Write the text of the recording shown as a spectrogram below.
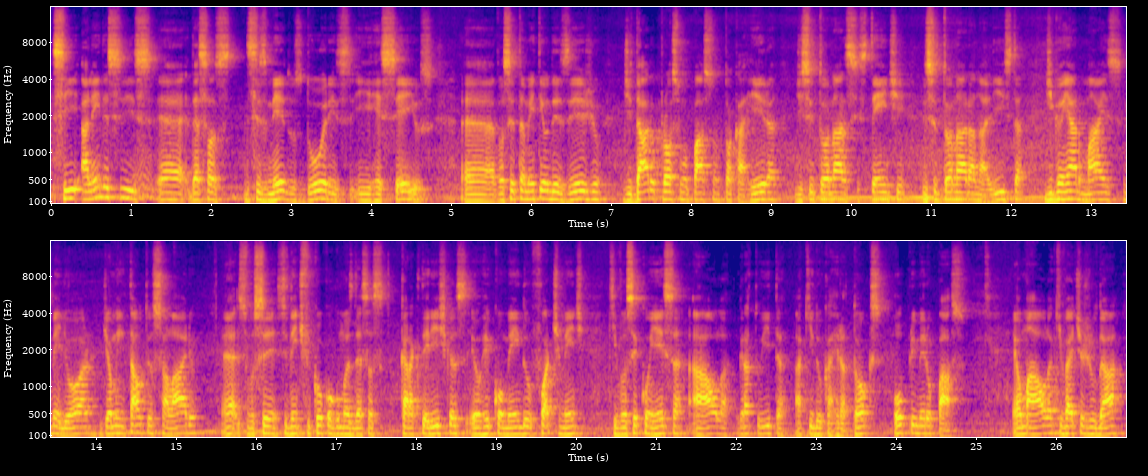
Se além desses, é, dessas, desses medos, dores e receios, é, você também tem o desejo de dar o próximo passo na tua carreira, de se tornar assistente, de se tornar analista, de ganhar mais, melhor, de aumentar o teu salário. É, se você se identificou com algumas dessas características, eu recomendo fortemente que você conheça a aula gratuita aqui do Carreira Talks, o primeiro passo. É uma aula que vai te ajudar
